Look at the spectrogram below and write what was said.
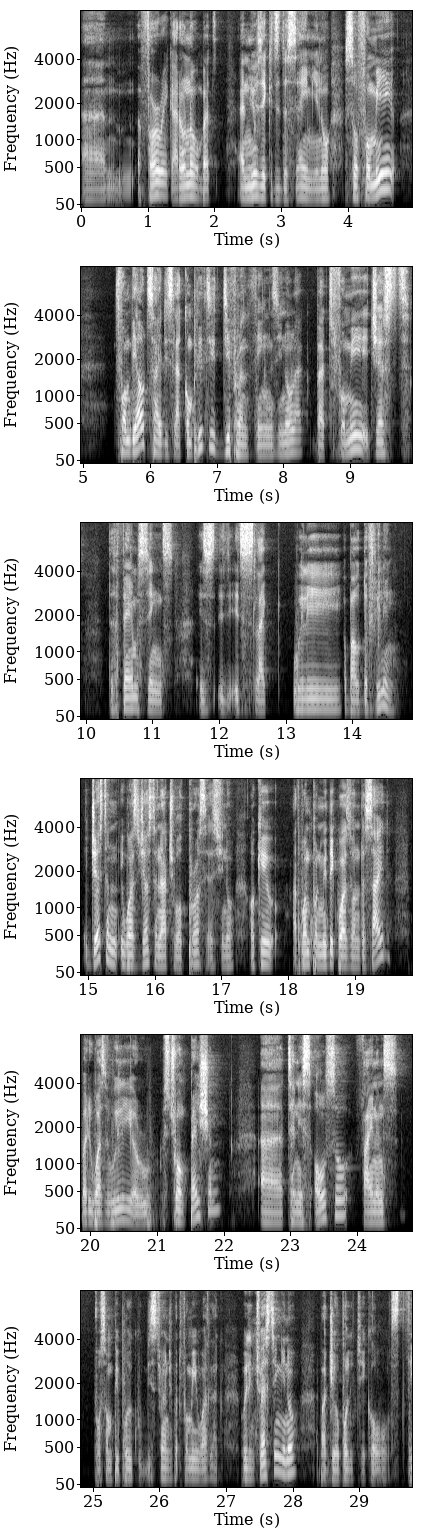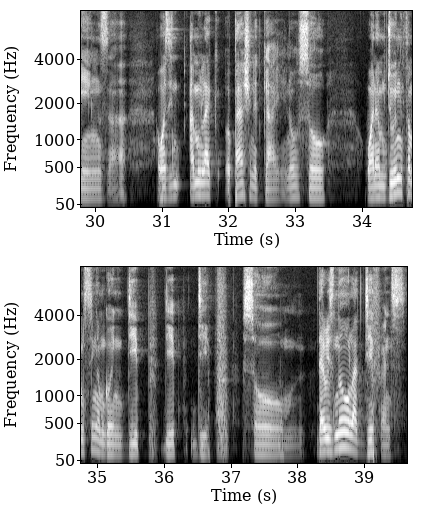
um, euphoric. I don't know, but and music is the same. You know, so for me. From the outside, it's like completely different things, you know. Like, but for me, it just the same things. Is it, it's like really about the feeling it just an, it was just a natural process, you know. Okay, at one point music was on the side, but it was really a strong passion. Uh, tennis also, finance for some people it could be strange, but for me it was like really interesting, you know, about geopolitical things. Uh, I was in, I'm like a passionate guy, you know. So when I'm doing something, I'm going deep, deep, deep. So um, there is no like difference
